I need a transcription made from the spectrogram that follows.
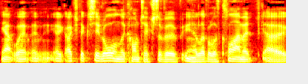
you know, I expect to see it all in the context of a you know, level of climate uh,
